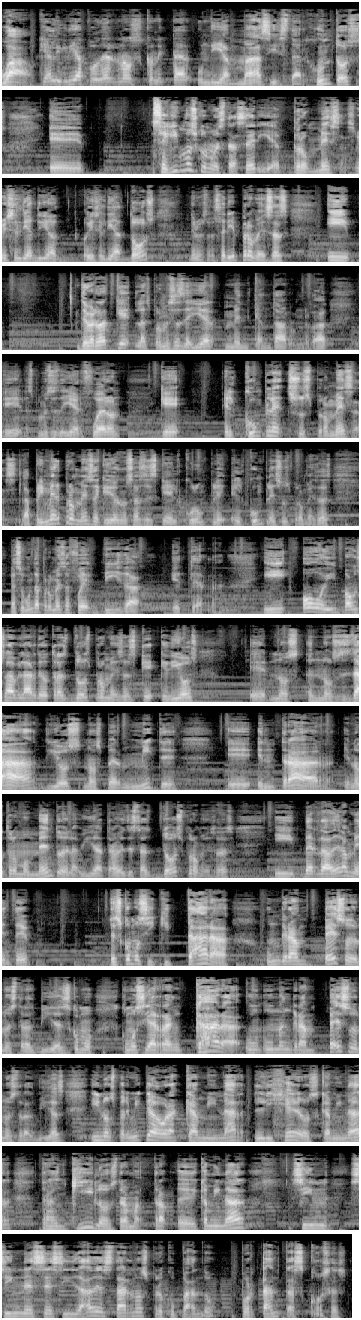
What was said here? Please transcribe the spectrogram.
Wow, qué alegría podernos conectar un día más y estar juntos. Eh, seguimos con nuestra serie Promesas. Hoy es el día, hoy es el día 2 de nuestra serie Promesas y de verdad que las promesas de ayer me encantaron, ¿verdad? Eh, las promesas de ayer fueron que Él cumple sus promesas. La primera promesa que Dios nos hace es que Él cumple, Él cumple sus promesas. La segunda promesa fue vida eterna. Y hoy vamos a hablar de otras dos promesas que, Dios eh, nos, nos da, Dios nos permite eh, entrar en otro momento de la vida a través de estas dos promesas y verdaderamente es como si quitara un gran peso de nuestras vidas. Es como, como si arrancara un, un, gran peso de nuestras vidas y nos permite ahora caminar ligeros, caminar tranquilos, eh, caminar sin, sin necesidad de estarnos preocupando por tantas cosas.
